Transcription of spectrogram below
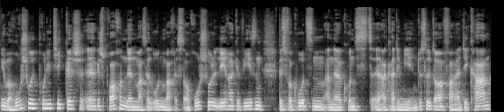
über Hochschulpolitik ges äh, gesprochen, denn Marcel Odenbach ist auch Hochschullehrer gewesen. Bis vor kurzem an der Kunstakademie in Düsseldorf war er Dekan.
